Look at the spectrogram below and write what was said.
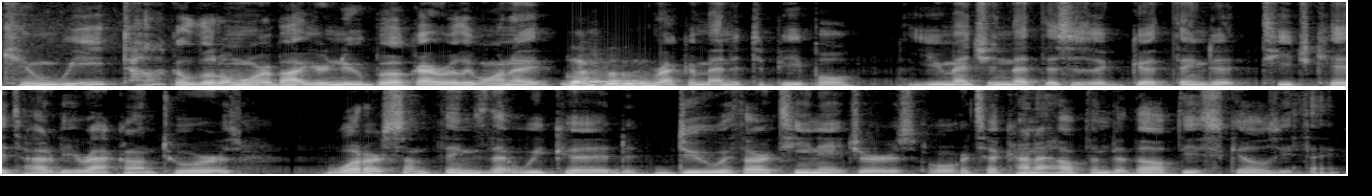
Can we talk a little more about your new book? I really want to Definitely. recommend it to people. You mentioned that this is a good thing to teach kids how to be raconteurs. What are some things that we could do with our teenagers or to kind of help them develop these skills, you think?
